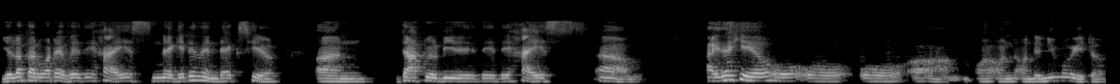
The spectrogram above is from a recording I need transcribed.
you look at whatever the highest negative index here, and that will be the, the, the highest um, either here or, or, or um, on, on the numerator.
